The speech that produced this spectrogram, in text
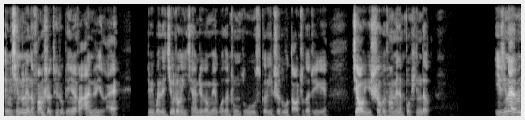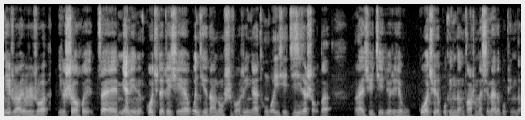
用行政令的方式推出平权法案以来，就为了纠正以前这个美国的种族隔离制度导致的这个教育社会方面的不平等。意识形态的问题主要就是说，一个社会在面临过去的这些问题当中，是否是应该通过一些积极的手段。来去解决这些过去的不平等造成的现在的不平等，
